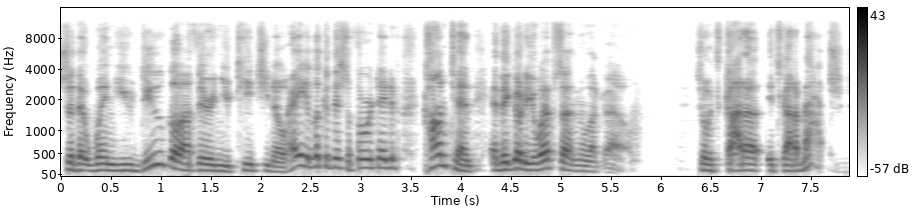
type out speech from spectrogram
so that when you do go out there and you teach, you know, hey, look at this authoritative content, and they go to your website and they're like, oh, so it's gotta it's gotta match.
